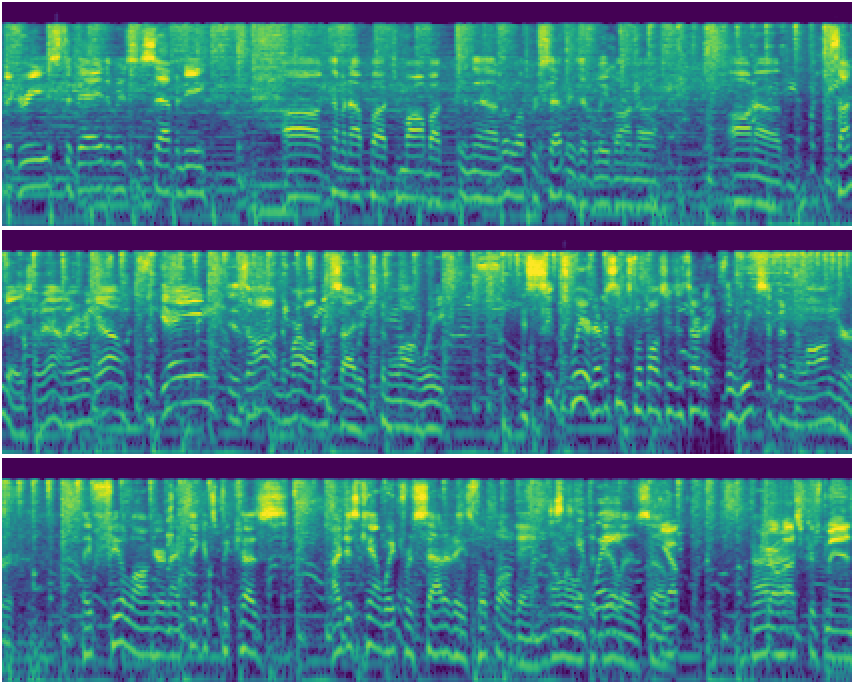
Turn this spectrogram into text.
degrees today. Then we're going to see 70 uh, coming up uh, tomorrow, about in the little upper 70s, I believe, on uh, on a Sunday. So, yeah, there we go. The game is on tomorrow. I'm excited. It's been a long week. It's, it's weird. Ever since football season started, the weeks have been longer. They feel longer, and I think it's because I just can't wait for Saturday's football game. I don't know what the wait. deal is. So, yep. All Go right. Huskers, man.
